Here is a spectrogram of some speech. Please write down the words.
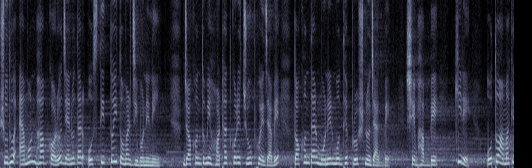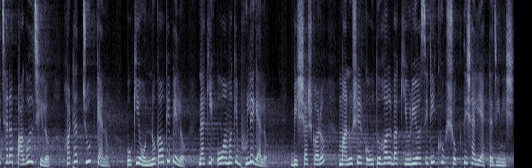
শুধু এমন ভাব করো যেন তার অস্তিত্বই তোমার জীবনে নেই। যখন তুমি হঠাৎ করে চুপ হয়ে যাবে, তখন তার মনের মধ্যে প্রশ্ন জাগবে। সে ভাববে, কিরে, ও তো আমাকে ছাড়া পাগল ছিল। হঠাৎ চুপ কেন? ও কি অন্য কাউকে পেল, নাকি ও আমাকে ভুলে গেল? বিশ্বাস করো, মানুষের কৌতূহল বা কিউরিওসিটি খুব শক্তিশালী একটা জিনিস।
